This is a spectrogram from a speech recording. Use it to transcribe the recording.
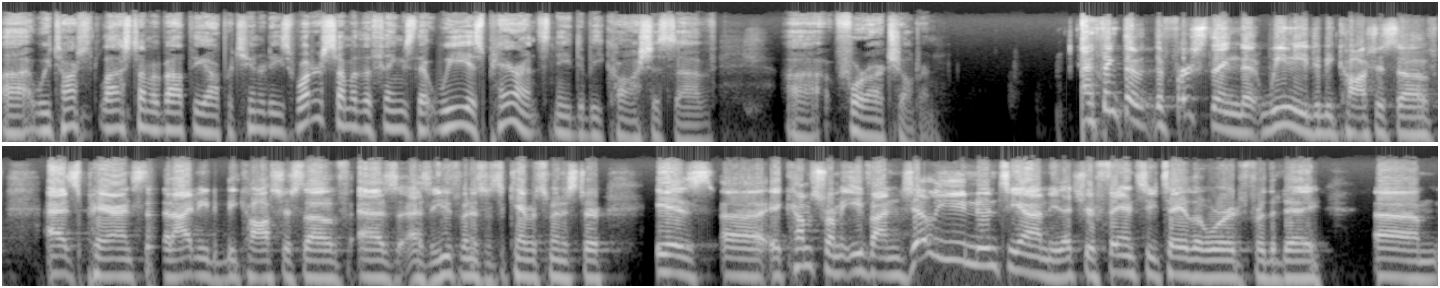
Uh, we talked last time about the opportunities. What are some of the things that we as parents need to be cautious of uh, for our children? I think the the first thing that we need to be cautious of as parents, that I need to be cautious of as as a youth minister, as a campus minister, is uh, it comes from Evangelii Nuntiandi. That's your fancy Taylor word for the day. Um,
